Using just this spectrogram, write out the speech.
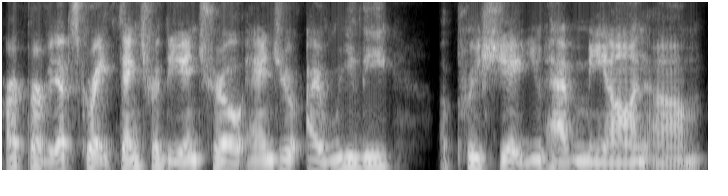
All right, perfect. That's great. Thanks for the intro, Andrew. I really appreciate you having me on. Um,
